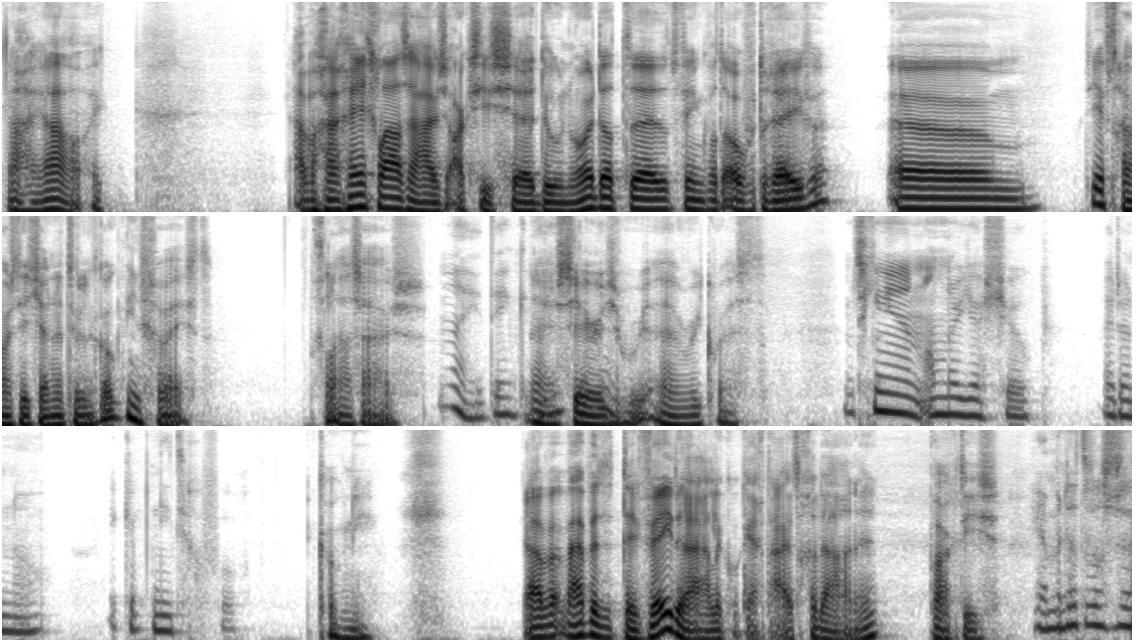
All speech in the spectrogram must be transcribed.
nou ja, ik, ja, we gaan geen glazen huisacties eh, doen hoor. Dat, eh, dat vind ik wat overdreven. Ehm, die heeft trouwens dit jaar natuurlijk ook niet geweest. Het glazen huis. Nee, denk ik Nee, niet. serious re- eh, request. Misschien in een ander jasje ook. I don't know. Ik heb het niet gevolgd. Ik ook niet. Ja, we, we hebben de tv er eigenlijk ook echt uitgedaan, hè? Praktisch. Ja, maar dat was eh,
